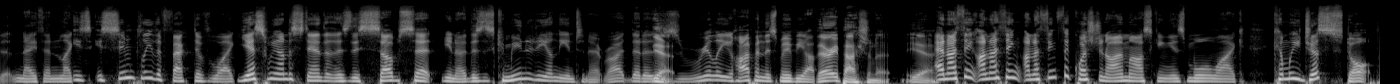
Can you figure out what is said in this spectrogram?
Nathan, like, is, is simply the fact of like, yes, we understand that there's this subset, you know, there's this community on the internet, right, that is Yeah. really hyping this movie up. Very passionate, yeah. And I think, and I think, and I think the question I'm asking is more like, can we just stop?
